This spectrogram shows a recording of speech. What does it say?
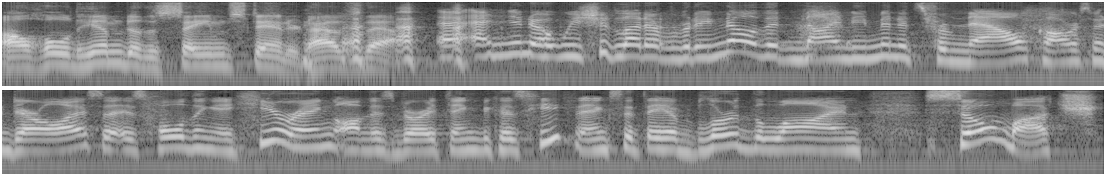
I'll hold him to the same standard. How's that? and, and, you know, we should let everybody know that 90 minutes from now, Congressman Darrell Issa is holding a hearing on this very thing because he thinks that they have blurred the line so much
